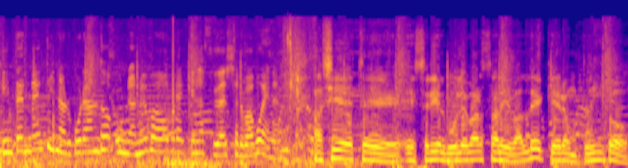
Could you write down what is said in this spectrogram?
Intendente inaugurando una nueva obra aquí en la ciudad de Yerbabuena. Así es, este eh, sería el Boulevard Sala y Valdés, que era un punto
